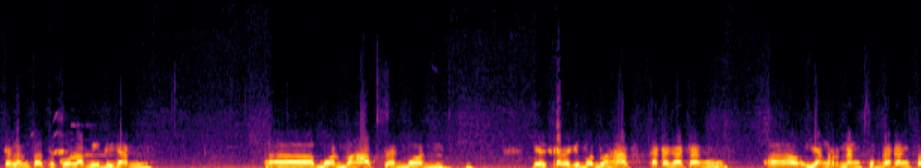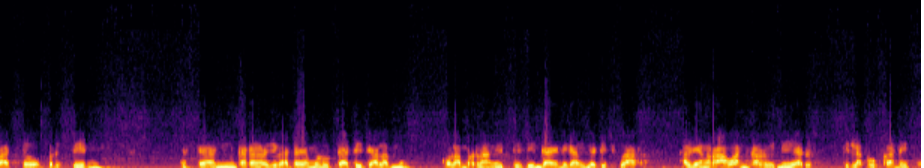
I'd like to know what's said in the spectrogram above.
dalam satu kolam ini kan uh, mohon maaf dan mohon ya sekali lagi mohon maaf kadang-kadang uh, yang renang pun kadang batuk bersin dan kadang-kadang juga ada yang meludah di dalam kolam renang itu sehingga ini kan menjadi sebuah hal yang rawan kalau ini harus dilakukan itu.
